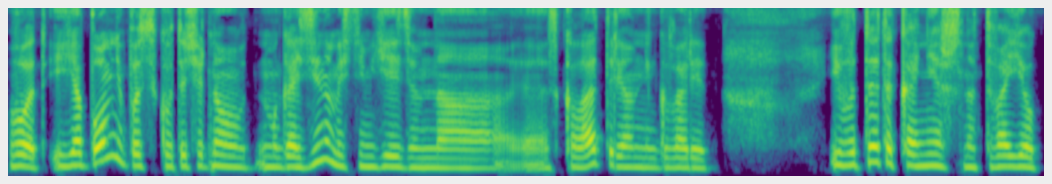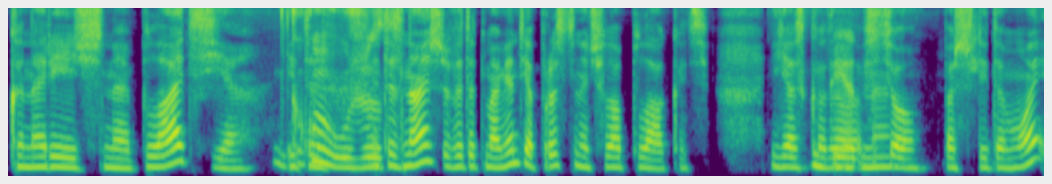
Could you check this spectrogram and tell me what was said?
Вот. И я помню, после какого-то очередного магазина мы с ним едем на э, эскалаторе, он мне говорит, и вот это, конечно, твое канареечное платье. Какой это, ужас. Ты знаешь, в этот момент я просто начала плакать. Я сказала, все, пошли домой.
